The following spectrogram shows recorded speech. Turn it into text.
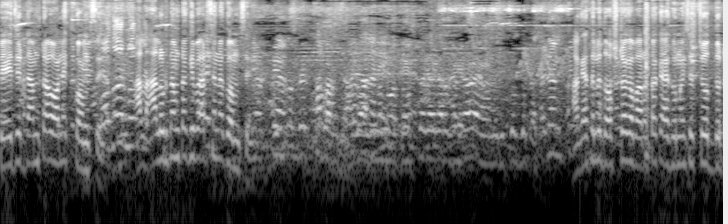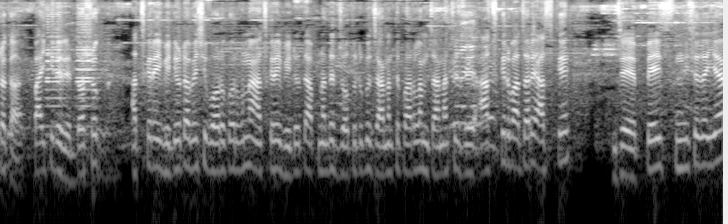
পেঁয়াজের দামটাও অনেক কমছে। আলুর দামটা কি বাড়ছে না কমছে? আগে তাহলে দশ টাকা, বারো টাকা, এখন হয়েছে চোদ্দ টাকা। পাইকারি রেট দর্শক, আজকের এই ভিডিওটা বেশি বড় করব না। আজকের এই ভিডিওতে আপনাদের যতটুকু জানাতে পারলাম, জানাচ্ছি যে আজকের বাজারে আজকে যে পেজ নিচে যাইয়া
